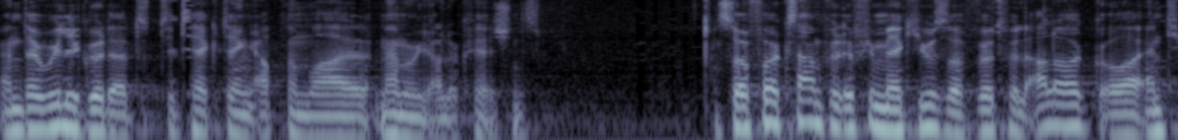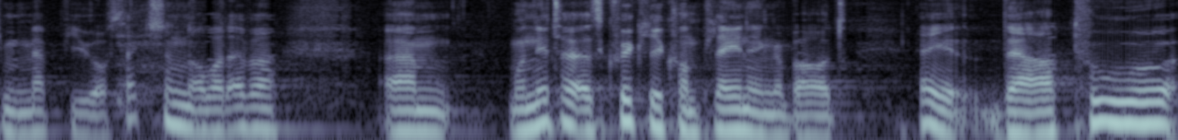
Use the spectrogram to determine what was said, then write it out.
and they're really good at detecting abnormal memory allocations. So for example, if you make use of virtual alloc or anti-map view of section or whatever, um, Moneta is quickly complaining about, hey, there are two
